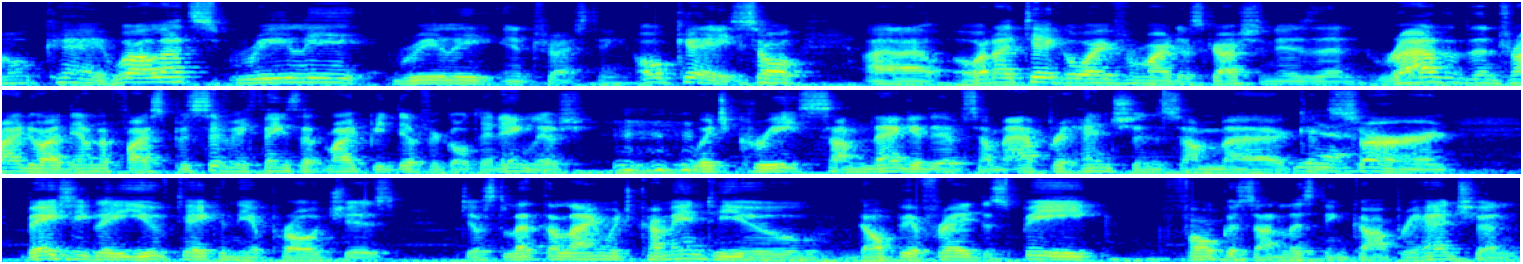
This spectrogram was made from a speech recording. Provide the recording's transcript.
Okay. Well, that's really, really interesting. Okay. So, uh, what I take away from our discussion is that rather than trying to identify specific things that might be difficult in English, which creates some negative, some apprehension, some uh, concern, basically you've taken the approach is just let the language come into you. Don't be afraid to speak. Focus on listening comprehension.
